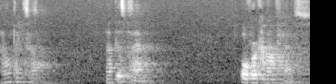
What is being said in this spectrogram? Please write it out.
I don't think so. Not this time. Overconfidence.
